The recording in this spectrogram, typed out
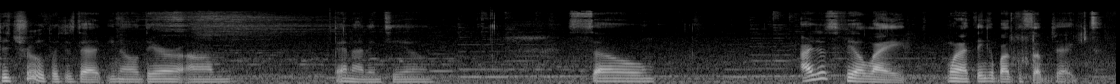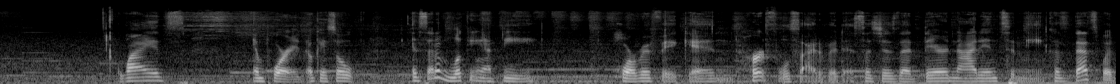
the truth, which is that you know they're um, they're not into you. So I just feel like when I think about the subject, why it's important. Okay, so instead of looking at the horrific and hurtful side of it, such as that they're not into me, because that's what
